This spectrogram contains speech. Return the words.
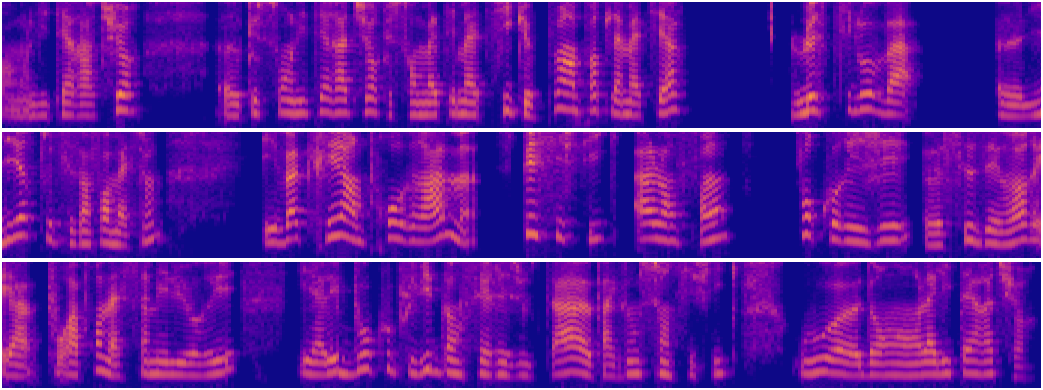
en littérature, euh, que ce soit en littérature, que ce soit en mathématiques, peu importe la matière. Le stylo va lire toutes ces informations et va créer un programme spécifique à l'enfant pour corriger ses erreurs et pour apprendre à s'améliorer et aller beaucoup plus vite dans ses résultats, par exemple scientifiques ou dans la littérature.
